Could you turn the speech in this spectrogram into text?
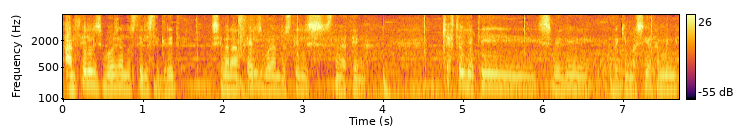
αν θέλεις, μπορείς να το στείλεις στην Κρήτη. Σήμερα, αν θέλεις, μπορείς να το στείλεις στην Αθήνα. Και αυτό γιατί η σημερινή δοκιμασία θα μείνει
